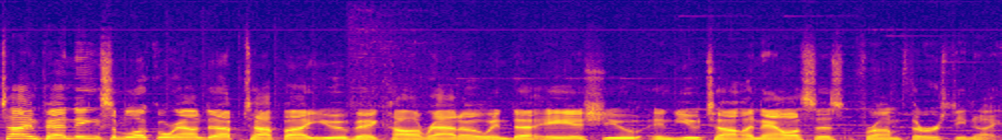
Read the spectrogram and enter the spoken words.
time pending some local roundup top by U of A Colorado and uh, ASU and Utah analysis from Thursday night.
